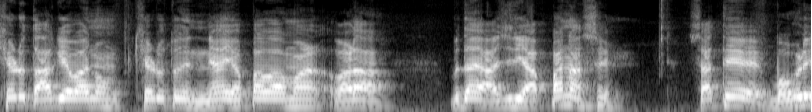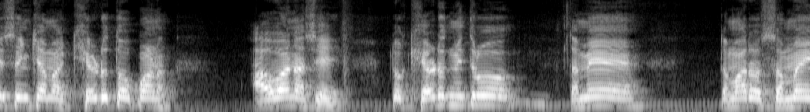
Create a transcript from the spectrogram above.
ખેડૂત આગેવાનો, ખેડૂતોને ન્યાય અપાવવા વાળા બધા હાજરી આપવાના છે. સાથે બહોળી સંખ્યામાં ખેડૂતો પણ આવવાના છે. તો ખેડૂત મિત્રો, તમે તમારો સમય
